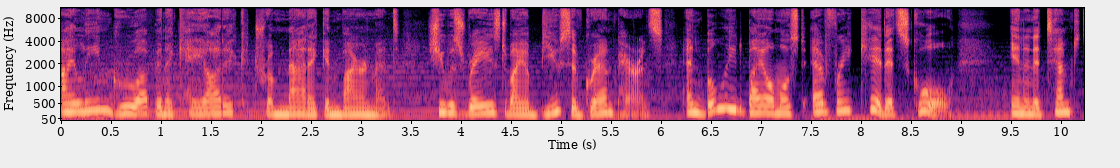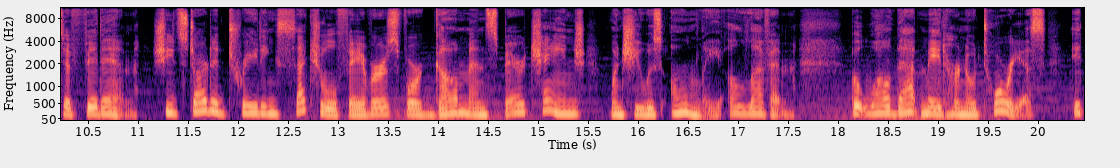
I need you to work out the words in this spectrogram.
Aileen grew up in a chaotic, traumatic environment. She was raised by abusive grandparents and bullied by almost every kid at school. In an attempt to fit in, she'd started trading sexual favors for gum and spare change when she was only 11. But while that made her notorious, it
